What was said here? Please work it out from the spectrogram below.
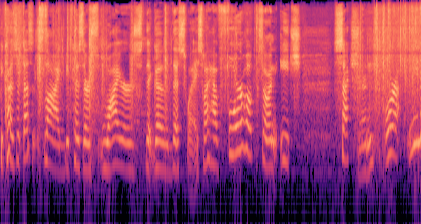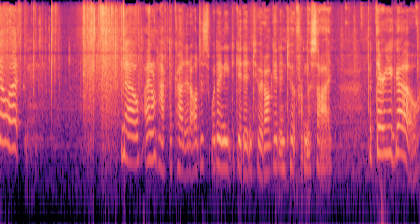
because it doesn't slide because there's wires that go this way. So I have four hooks on each section. Or, you know what? No, I don't have to cut it. I'll just, when I need to get into it, I'll get into it from the side. But there you go.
